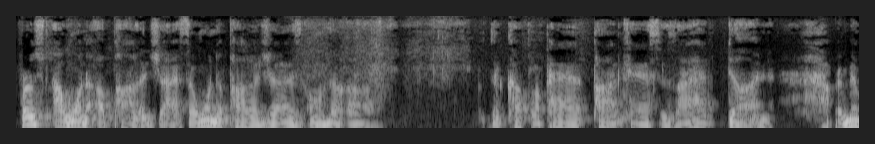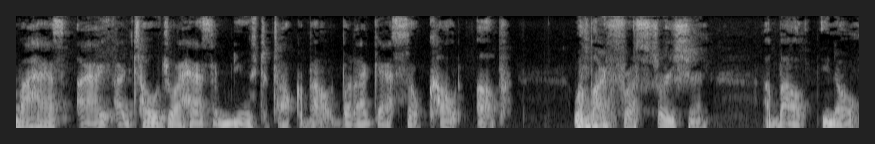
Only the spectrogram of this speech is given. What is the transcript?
First, I want to apologize. I want to apologize on the uh, the couple of pa- podcasts I have done. Remember, I, has, I, I told you I had some news to talk about, but I got so caught up with my frustration about, you know,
